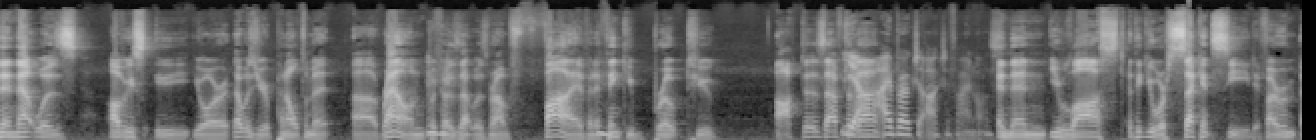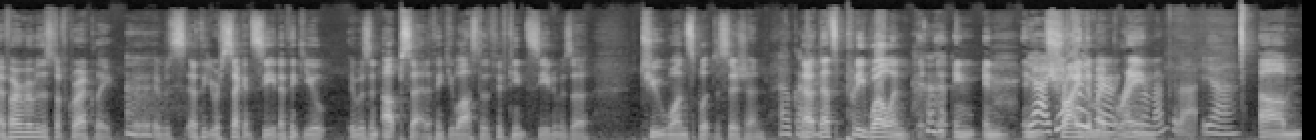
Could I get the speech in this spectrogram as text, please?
then that was obviously your that was your penultimate uh, round because that was round five, and I think you broke to octas after yeah, that. I broke to octafinals. and then you lost. I think you were second seed, if I rem- if I remember this stuff correctly. Uh-huh. It was. I think you were second seed. I think you. It was an upset. I think you lost to the 15th seed. It was a two-one split decision. Okay. Now, that's pretty well in, in, in, in yeah, enshrined in my I- brain. Remember that? Yeah. Um,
